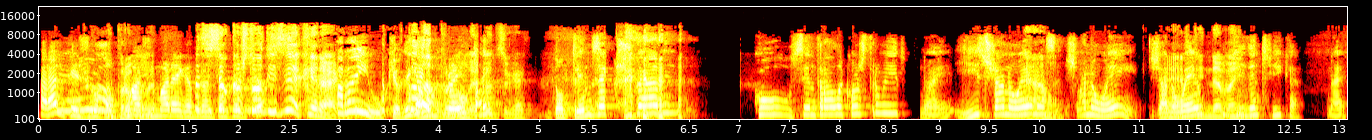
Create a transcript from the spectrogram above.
Caralho, quem Não jogou há com Tomás problema. e Marega Mas durante isso é o que eu estou a dizer, caralho. Está bem, o que eu digo Qual é é o que não, tem- não temos é que jogar com o central a construir, não é? E isso já não é, Não. nossa- já não é, já não Certo, é o que nos bem. identifica, não é?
